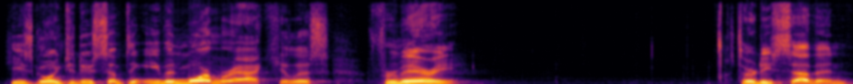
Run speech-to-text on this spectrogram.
He's going to do something even more miraculous for Mary. 37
